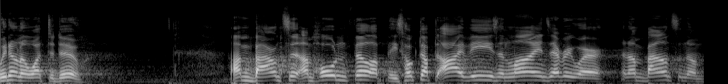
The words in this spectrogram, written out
We don't know what to do. I'm bouncing, I'm holding Philip. He's hooked up to IVs and lines everywhere, and I'm bouncing him.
